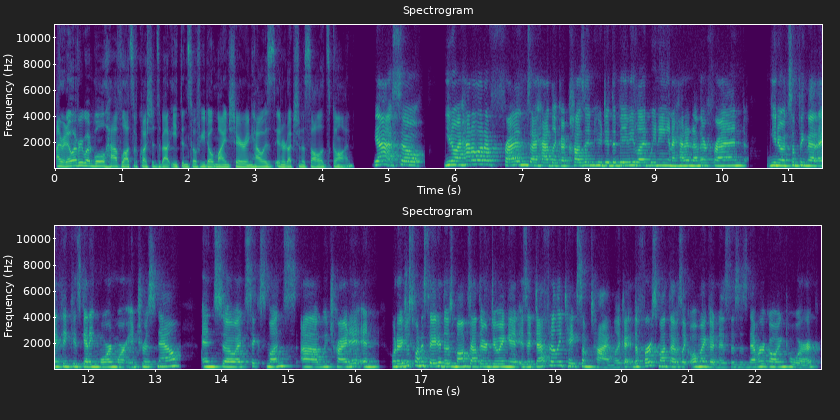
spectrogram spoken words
I know everyone will have lots of questions about Ethan. So if you don't mind sharing how his introduction to solids gone. Yeah. So, you know, I had a lot of friends. I had like a cousin who did the baby led weaning, and I had another friend. You know, it's something that I think is getting more and more interest now. And so at six months, uh, we tried it. And what I just want to say to those moms out there doing it is it definitely takes some time. Like I, the first month, I was like, oh my goodness, this is never going to work.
